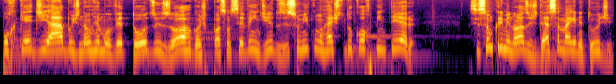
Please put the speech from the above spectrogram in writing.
por que diabos não remover todos os órgãos que possam ser vendidos e sumir com o resto do corpo inteiro? Se são criminosos dessa magnitude,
